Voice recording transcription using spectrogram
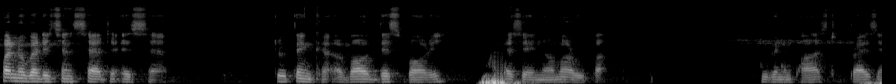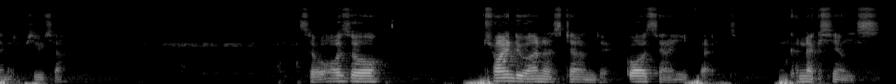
what Nogadichan said is uh, to think about this body as a nama rupa, even in past, present, future. So also trying to understand cause and effect and connections.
